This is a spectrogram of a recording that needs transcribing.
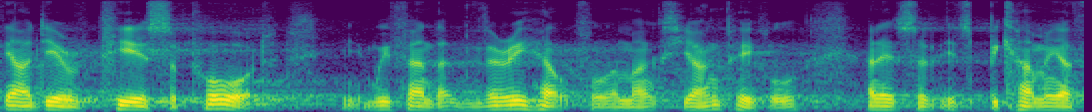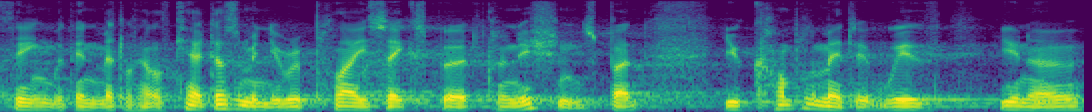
the idea of peer support, we found that very helpful amongst young people, and it's, a, it's becoming a thing within mental health care. It doesn't mean you replace expert clinicians, but you complement it with, you know,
